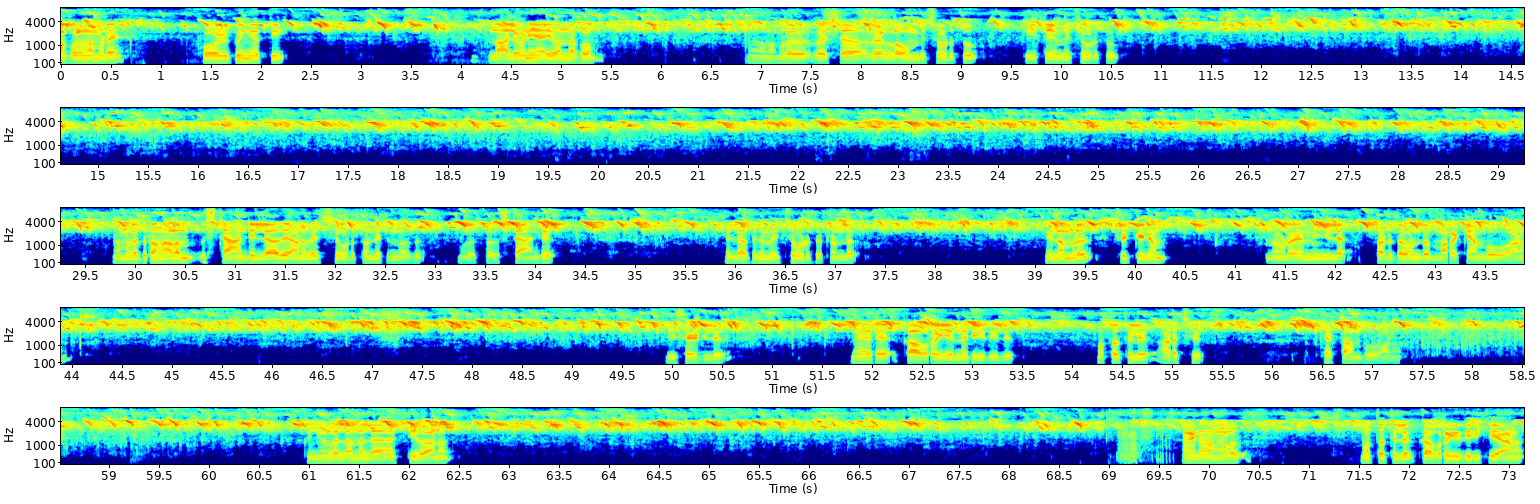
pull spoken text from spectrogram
അപ്പോൾ നമ്മുടെ കോഴിക്കുഞ്ഞെത്തി. നാലുമണിയായി വന്നപ്പം നമ്മൾ വെച്ച വെള്ളവും വെച്ച് കൊടുത്തു തീറ്റയും വെച്ച് കൊടുത്തു. നമ്മൾ ഇത്ര നാളും സ്റ്റാൻഡ് ഇല്ലാതെയാണ് വെച്ച് കൊടുത്തോണ്ടിരുന്നത്. നമ്മളിപ്പോൾ സ്റ്റാൻഡ് എല്ലാത്തിലും വെച്ച് കൊടുത്തിട്ടുണ്ട്. ഇനി നമ്മൾ ചുറ്റിനും നമ്മുടെ നീല പടുത കൊണ്ട് മറയ്ക്കാൻ പോവുകയാണ്. ഈ സൈഡിൽ നേരെ കവർ ചെയ്യുന്ന രീതിയിൽ മൊത്തത്തിൽ അടച്ച് കെട്ടാൻ പോവുകയാണ്. കുഞ്ഞുങ്ങളെല്ലാം നല്ല ആക്റ്റീവാണ്. അങ്ങനെ നമ്മൾ മൊത്തത്തിൽ കവർ ചെയ്തിരിക്കുകയാണ്.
